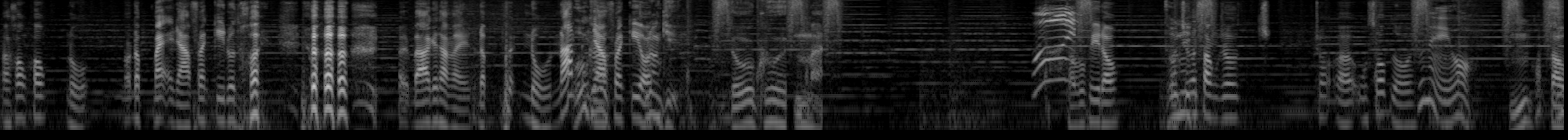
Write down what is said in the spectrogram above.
À không không Nổ nó đập mẹ nhà Frankie luôn thôi. Ba cái thằng này đập nổ nát nhà Frankie rồi. Thằng Luffy đâu? Tôi chữa xong cho cho uh, Usopp rồi. Con tàu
